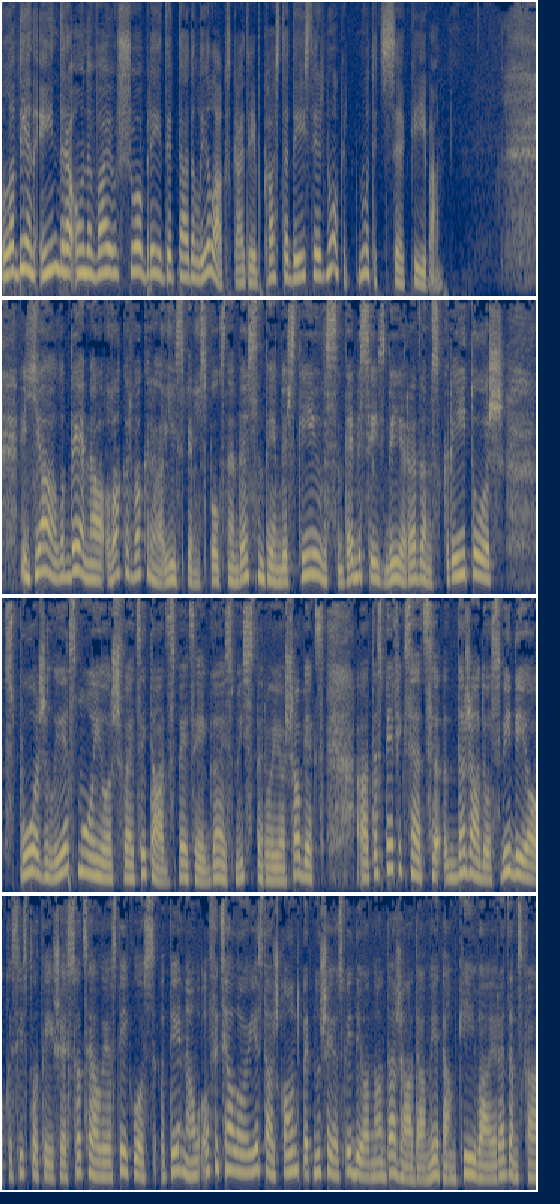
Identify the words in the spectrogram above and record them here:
Labdien, Indra, un vai uz šo brīdi ir tāda lielāka skaidrība, kas tad īsti ir noticis Kīvā? Jā, labdien! Vakar vakarā īsi pirms pulksten desmitiem virs Kīvas debesīs bija redzams krītošs, spoži liesmojošs vai citādi spēcīgi gaismu izstarojošs objekts. Tas piefiksēts dažādos video, kas izplatījušies sociālajos tīklos. Tie nav oficiālo iestāžu konti, bet nu šajos video no dažādām vietām Kīvā ir redzams, kā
